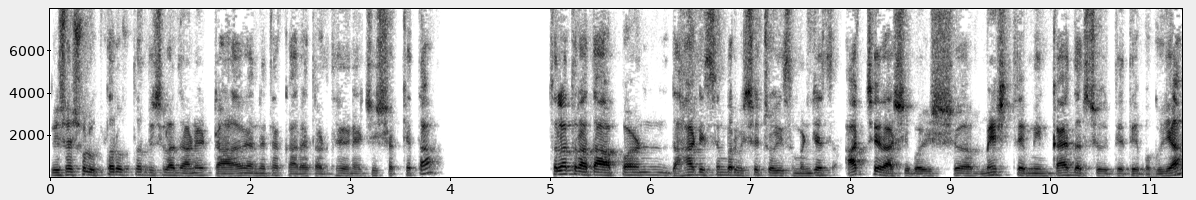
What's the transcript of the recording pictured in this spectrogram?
दिशाशूल उत्तर उत्तर दिशेला जाणे टाळावे अन्यथा कार्यात अडथळे येण्याची शक्यता? चला तर आता आपण दहा डिसेंबर वीसशे चोवीस म्हणजेच आजचे राशी भविष्य मेष ते मीन काय दर्शविते ते बघूया.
